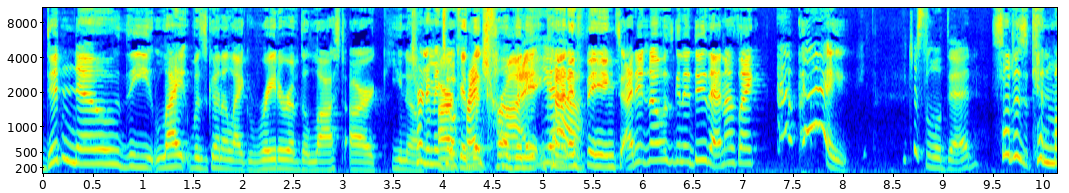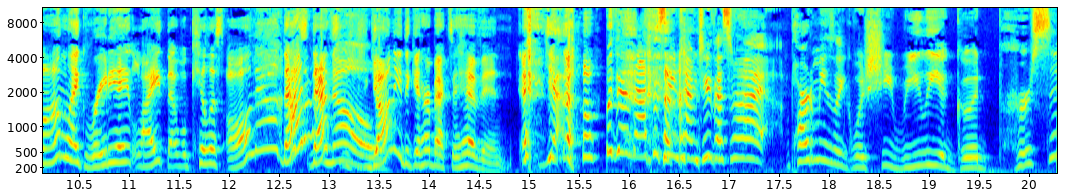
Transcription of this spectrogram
Didn't know the light was gonna like Raider of the Lost Ark. You know, Turn him into a Ark of French the Covenant kind of thing. I didn't know it was gonna do that, and I was like, okay. Just a little dead. So does can mom like radiate light that will kill us all now? That's that's know. y'all need to get her back to heaven. Yeah, So- but then at the same time too, that's why part of me is like, was she really a good person?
